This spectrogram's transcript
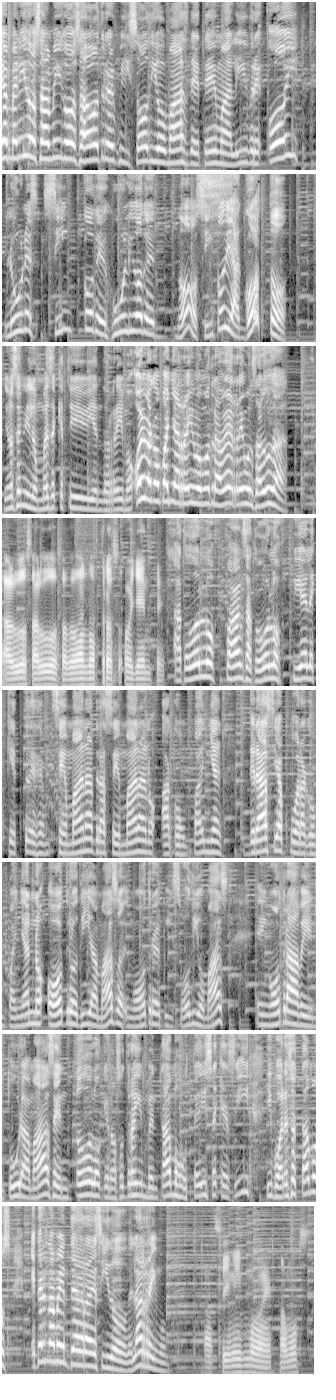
Bienvenidos amigos a otro episodio más de Tema Libre. Hoy, lunes 5 de julio de... No, 5 de agosto. Yo no sé ni los meses que estoy viviendo, Raymond. Hoy me acompaña Raymond otra vez. Raymond, saluda. Saludos, saludos a todos nuestros oyentes. A todos los fans, a todos los fieles que semana tras semana nos acompañan. Gracias por acompañarnos otro día más, en otro episodio más, en otra aventura más, en todo lo que nosotros inventamos. Usted dice que sí y por eso estamos eternamente agradecidos, ¿verdad, Raymond? Así mismo estamos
